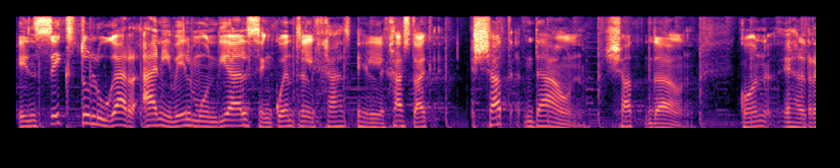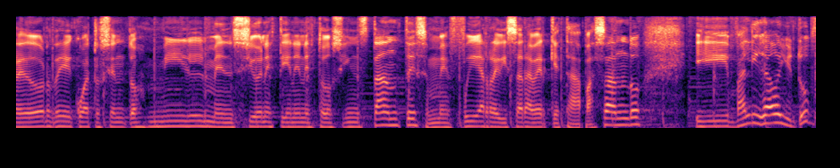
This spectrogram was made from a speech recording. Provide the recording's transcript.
En sexto lugar a nivel mundial se encuentra el, el hashtag Shutdown. Shutdown con alrededor de 400.000 menciones tienen estos instantes. Me fui a revisar a ver qué estaba pasando y va ligado a YouTube.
